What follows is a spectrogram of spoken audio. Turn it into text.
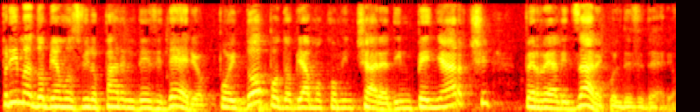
Prima dobbiamo sviluppare il desiderio, poi dopo dobbiamo cominciare ad impegnarci per realizzare quel desiderio.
